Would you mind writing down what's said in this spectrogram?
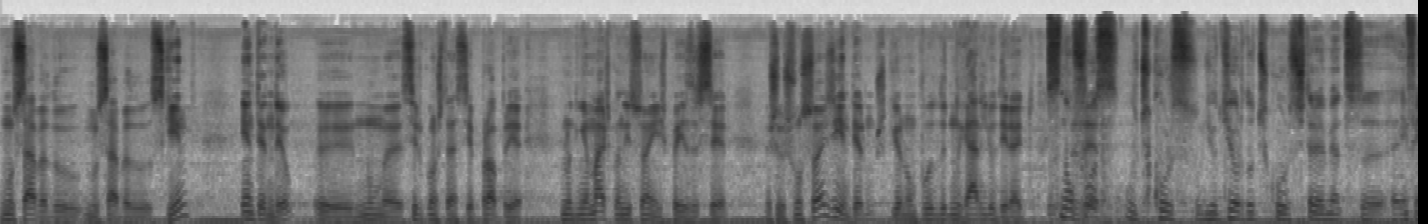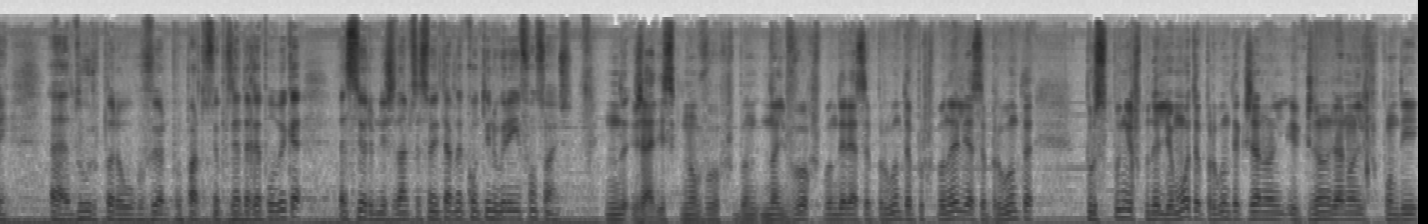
no sábado, no sábado seguinte, entendeu, eh, numa circunstância própria, que não tinha mais condições para exercer as suas funções e em termos que eu não pude negar-lhe o direito. Se não fosse o discurso e o teor do discurso extremamente, eh, enfim, uh, duro para o governo por parte do Sr. Presidente da República, a Sra. Ministra da Administração Interna continuaria em funções. Já disse que não, vou, não lhe vou responder essa pergunta, por responder-lhe essa pergunta pressupunha responder-lhe uma outra pergunta que já não, que já, não lhe respondi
